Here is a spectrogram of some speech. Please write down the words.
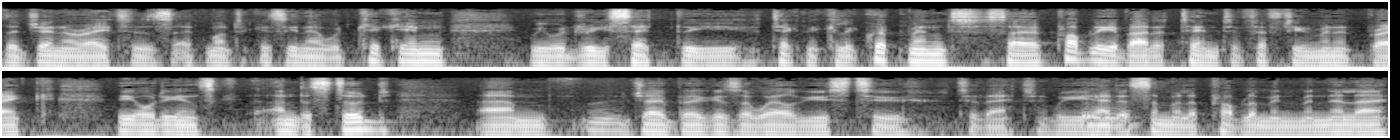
the generators at Montecasino would kick in. We would reset the technical equipment. So probably about a 10 to 15 minute break. The audience understood. Um, Joburgers are well used to, to that. We mm. had a mm. similar problem in Manila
